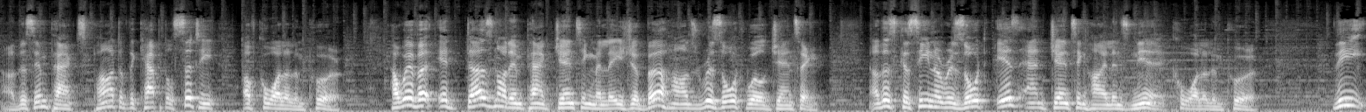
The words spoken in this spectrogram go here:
Now, this impacts part of the capital city of Kuala Lumpur. However, it does not impact Genting Malaysia Berhad's Resort World Genting. Now, this casino resort is at Genting Highlands near Kuala Lumpur. The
